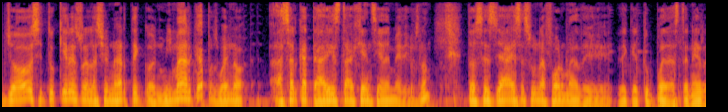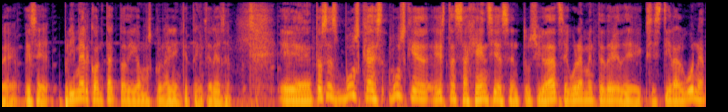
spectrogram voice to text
Yo, si tú quieres relacionarte con mi marca, pues bueno, acércate a esta agencia de medios, ¿no? Entonces ya esa es una forma de, que tú puedas tener eh, ese primer contacto, digamos, con alguien que te interesa. Eh, entonces busca, busque estas agencias en tu ciudad, seguramente debe de existir alguna,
